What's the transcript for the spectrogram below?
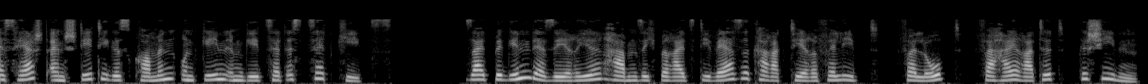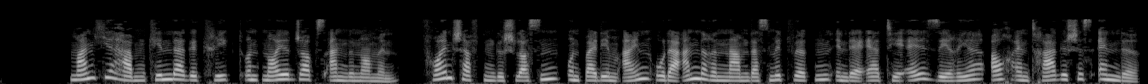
Es herrscht ein stetiges Kommen und Gehen im GZSZ-Kiez. Seit Beginn der Serie haben sich bereits diverse Charaktere verliebt, verlobt, verheiratet, geschieden. Manche haben Kinder gekriegt und neue Jobs angenommen, Freundschaften geschlossen und bei dem ein oder anderen nahm das Mitwirken in der RTL-Serie auch ein tragisches Ende.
